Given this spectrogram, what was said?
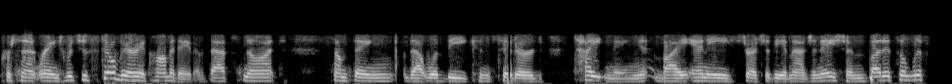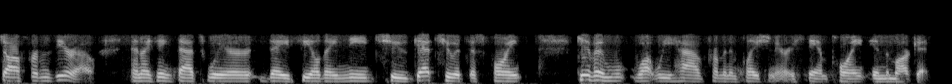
percent range, which is still very accommodative. That's not something that would be considered tightening by any stretch of the imagination, but it's a liftoff from zero. And I think that's where they feel they need to get to at this point given what we have from an inflationary standpoint in the market.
